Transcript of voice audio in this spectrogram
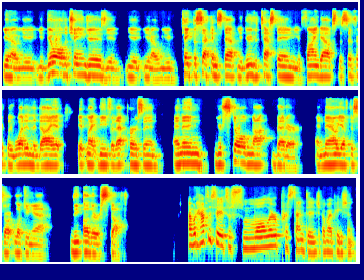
you know you you do all the changes you you you know you take the second step you do the testing you find out specifically what in the diet it might be for that person and then you're still not better and now you have to start looking at the other stuff I would have to say it's a smaller percentage of my patient.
